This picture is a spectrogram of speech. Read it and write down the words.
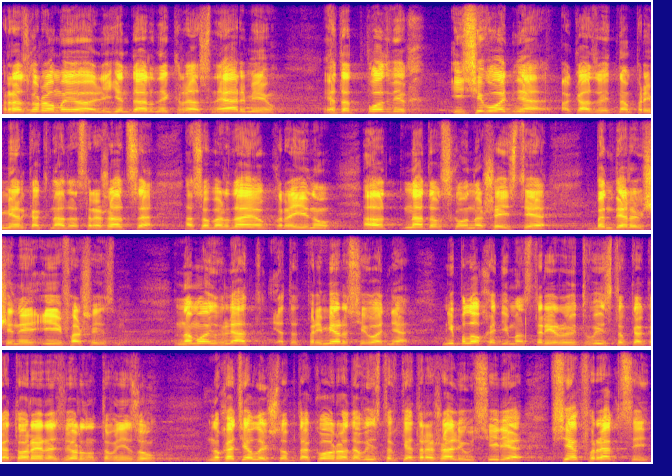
разгром ее легендарной Красной Армии, этот подвиг и сегодня показывает нам пример, как надо сражаться, освобождая Украину от натовского нашествия бандеровщины и фашизма. На мой взгляд, этот пример сегодня неплохо демонстрирует выставка, которая развернута внизу. Но хотелось, чтобы такого рода выставки отражали усилия всех фракций,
